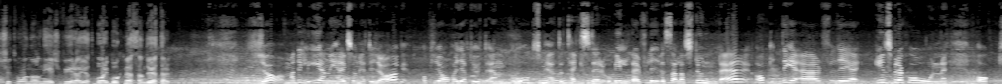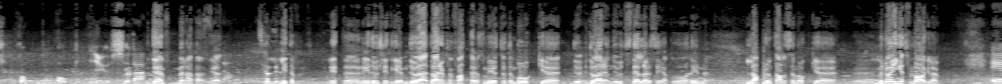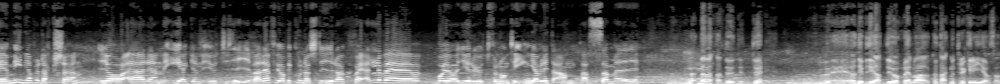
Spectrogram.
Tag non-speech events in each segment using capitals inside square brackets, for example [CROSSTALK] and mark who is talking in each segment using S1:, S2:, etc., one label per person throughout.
S1: 22.09.24 Göteborg Bokmässan, du heter?
S2: Ja, Madeleine Eriksson heter jag och jag har gett ut en bok som heter Texter och bilder för livets alla stunder och det är för att ge inspiration och hopp och ljus.
S1: Men, den, men vänta, jag ska lite, lite reda ut lite grejer. Men du är, du är en författare som har gett ut en bok. eh, Du, du är en utställare ser jag på din lapp runt halsen. Och, eh, men du har inget förlag eller?
S2: Eh, Minja Production. Jag är en egen utgivare för jag vill kunna styra själv eh, vad jag ger ut för någonting. Jag vill inte anpassa mig.
S1: Men, men vänta, du, du, du är, det betyder att du själv har kontakt med tryckerier och så?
